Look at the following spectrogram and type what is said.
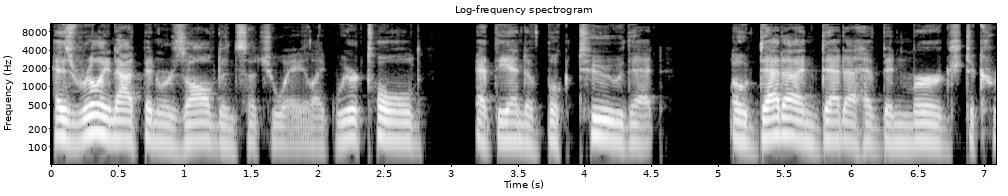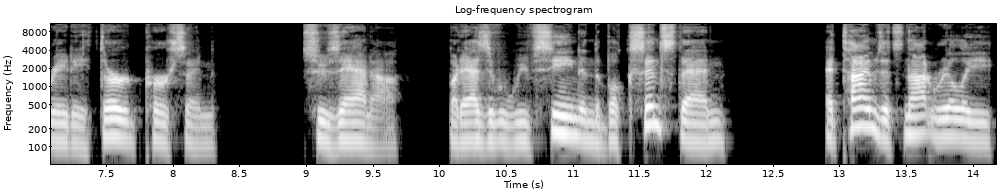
has really not been resolved in such a way. Like we're told at the end of book two that Odetta and Detta have been merged to create a third person, Susanna. But as we've seen in the book since then, at times it's not really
